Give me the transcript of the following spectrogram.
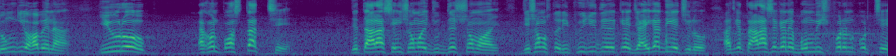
জঙ্গি হবে না। ইউরোপ এখন পস্তাচ্ছে যে তারা সেই সময় যুদ্ধের সময় যে সমস্ত রিফিউজিদেরকে জায়গা দিয়েছিল, আজকে তারা সেখানে বোম বিস্ফোরণ করছে।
